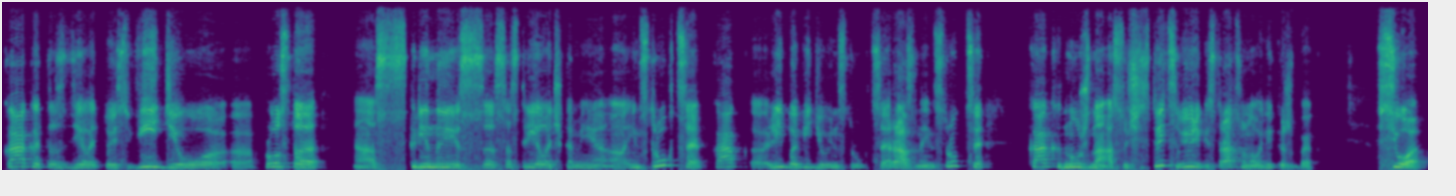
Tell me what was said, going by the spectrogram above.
как это сделать, то есть видео, э, просто а, скрины с, со стрелочками, а, инструкция, как, э, либо видеоинструкция, разные инструкции, как нужно осуществить свою регистрацию на лови кэшбэк. Все.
